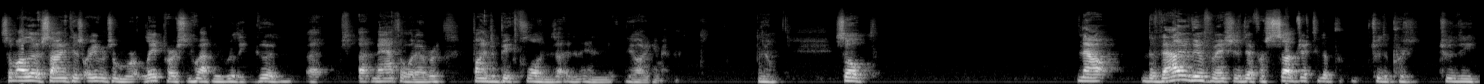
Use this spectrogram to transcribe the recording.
some other scientist or even some layperson who happen to be really good at, at math or whatever finds a big flaw in, in, in the argument. You know, so now the value of the information is therefore subject to the to the to the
